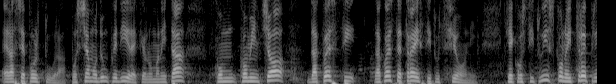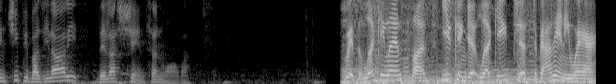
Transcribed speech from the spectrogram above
e la sepoltura. Possiamo dunque dire che l'umanità com- cominciò da, questi, da queste tre istituzioni che costituiscono i tre principi basilari della scienza nuova. With the Lucky Land slots, you can get lucky just about anywhere.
